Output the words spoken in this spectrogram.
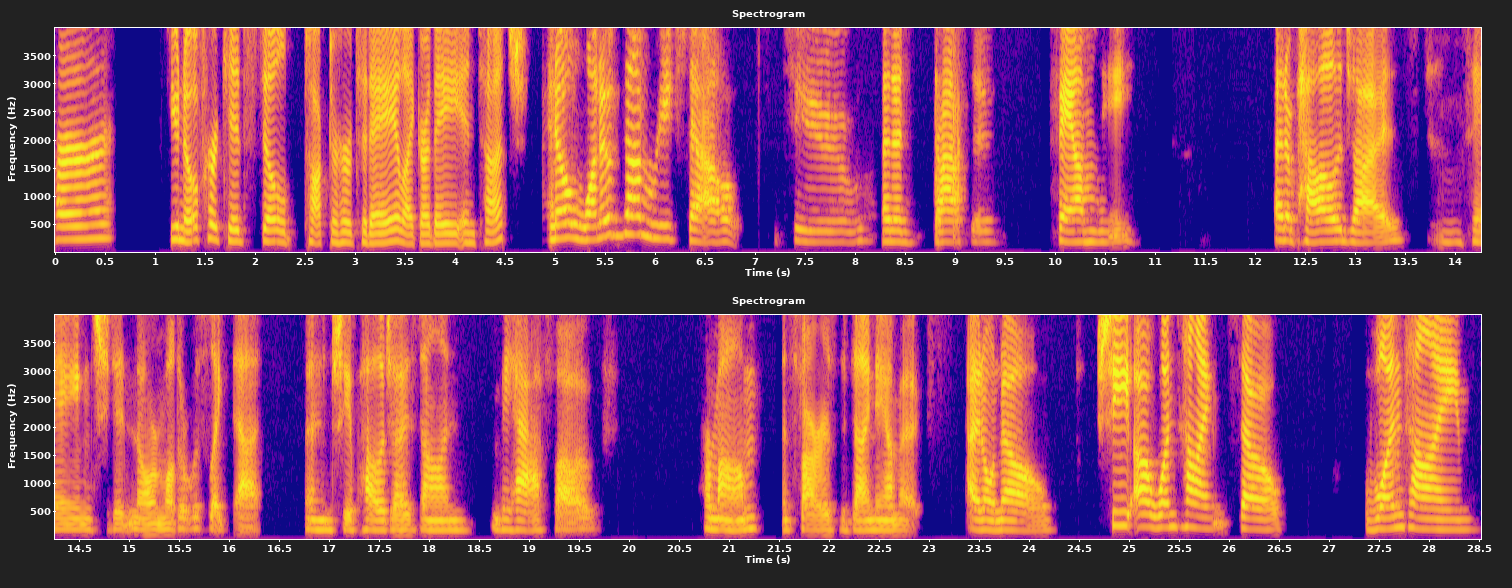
her. You know, if her kids still talk to her today, like, are they in touch? I know one of them reached out to an adoptive family and apologized, mm. saying she didn't know her mother was like that. And she apologized on behalf of her mom as far as the dynamics. I don't know. She, uh, one time, so one time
